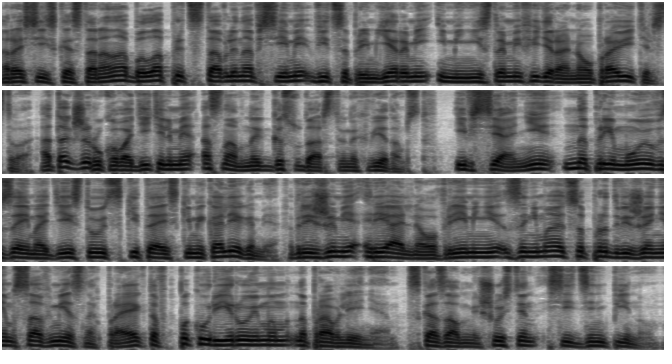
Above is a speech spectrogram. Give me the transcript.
Российская сторона была представлена всеми вице-премьерами и министрами федерального правительства, а также руководителями основных государственных ведомств. И все они напрямую взаимодействуют с китайскими коллегами, в режиме реального времени занимаются продвижением совместных проектов по курируемым направлениям, сказал Мишустин Си Цзиньпину.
